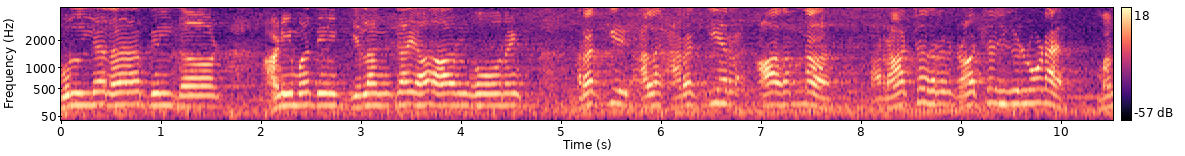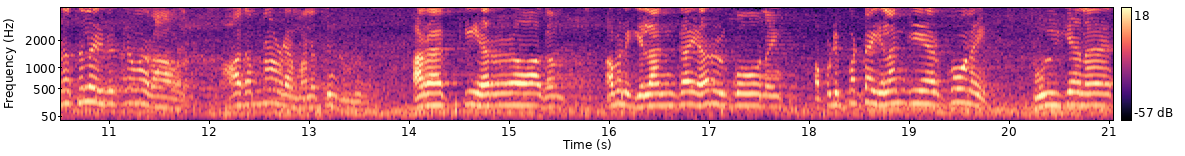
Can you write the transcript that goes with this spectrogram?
புல்லன பில்தாள் அணிமதில் இலங்கையார் கோனை அரக்கி அல அரக்கியர் ஆகம்னா ராட்சசர் ராட்சசிகளோட மனசில் இருக்கவன் ராவணன். ஆகம்னா அவனோட மனசுன்னு சொல்லுவோம் அரக்கியர் ஆகம். அவனுக்கு இலங்கையர் கோனை. அப்படிப்பட்ட இலங்கையர் கோனை புல்யன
